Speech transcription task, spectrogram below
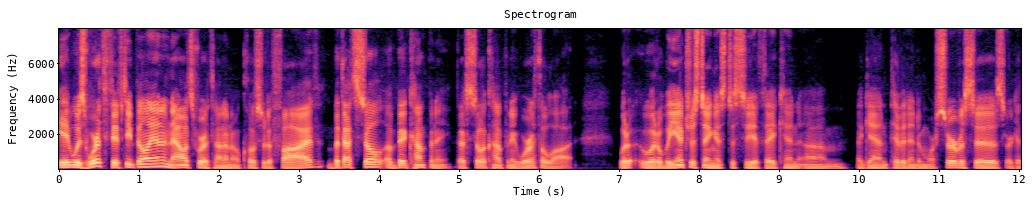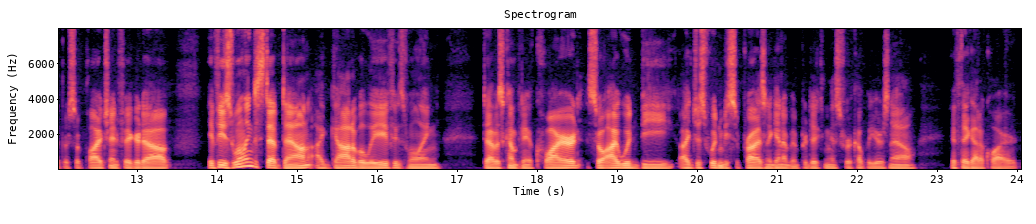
it was worth 50 billion and now it's worth, I don't know, closer to five, but that's still a big company. That's still a company worth a lot. What what'll be interesting is to see if they can um, again pivot into more services or get their supply chain figured out. If he's willing to step down, I gotta believe he's willing to have his company acquired. So I would be, I just wouldn't be surprised. And again, I've been predicting this for a couple years now, if they got acquired.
